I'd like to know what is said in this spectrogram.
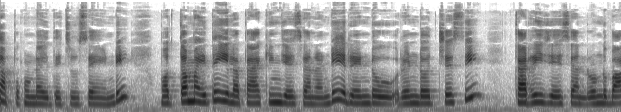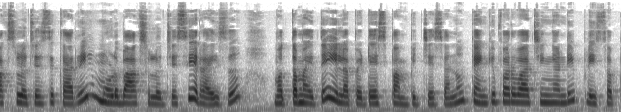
తప్పకుండా అయితే చూసేయండి. మొత్తం అయితే ఇలా ప్యాకింగ్ చేశానండి. రెండు రెండు వచ్చేసి కర్రీ చేశాను. రెండు బాక్సులు వచ్చేసి కర్రీ మూడు బాక్సులు వచ్చేసి రైస్. మొత్తం అయితే ఇలా పెట్టేసి పంపించేశాను. థ్యాంక్ యూ ఫర్ వాచింగ్ అండి. Please support.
